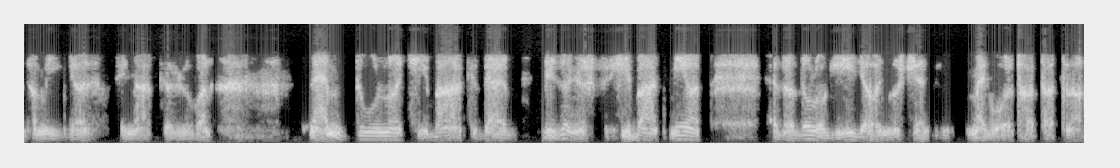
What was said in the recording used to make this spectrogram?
amíg a színház körül van. Nem túl nagy hibák, de bizonyos hibák miatt ez a dolog így, ahogy most megoldhatatlan.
